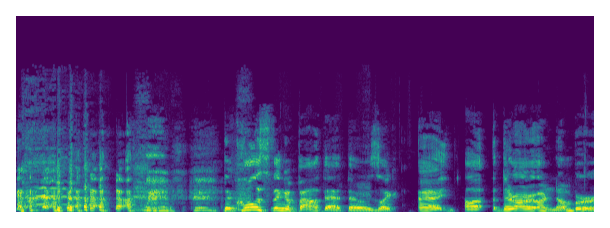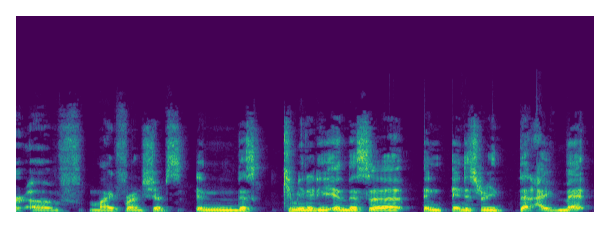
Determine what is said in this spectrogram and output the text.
the, the coolest thing about that, though, is like uh, uh, there are a number of my friendships in this community, in this uh, in industry that I've met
